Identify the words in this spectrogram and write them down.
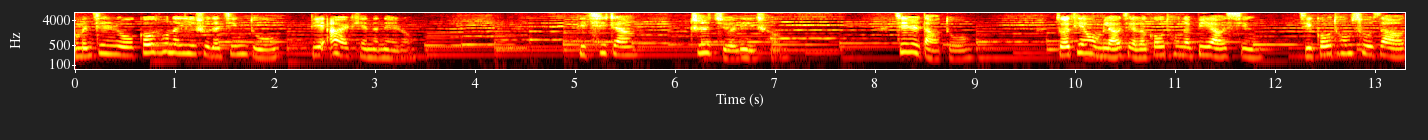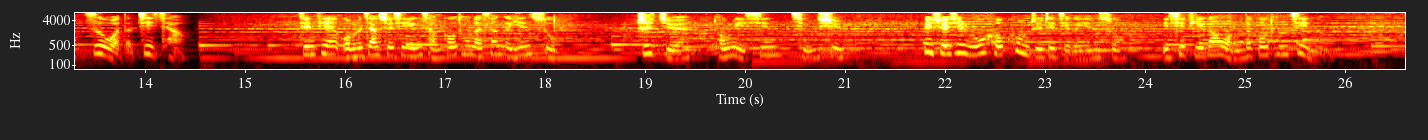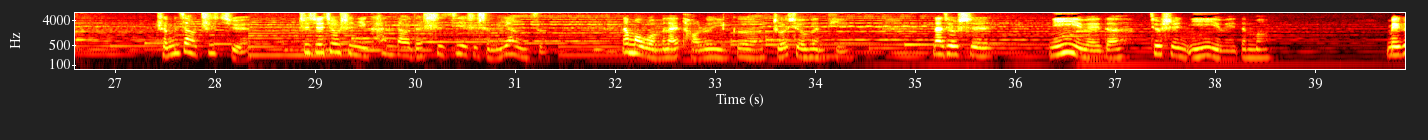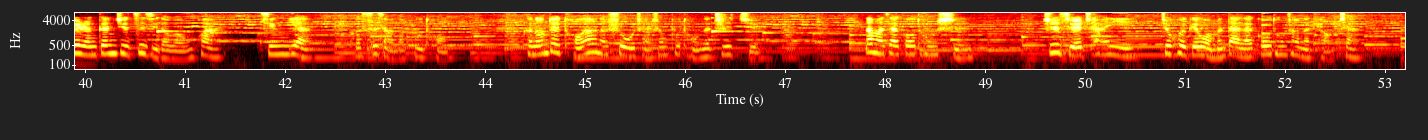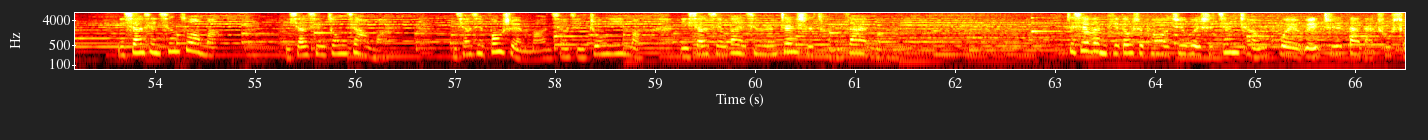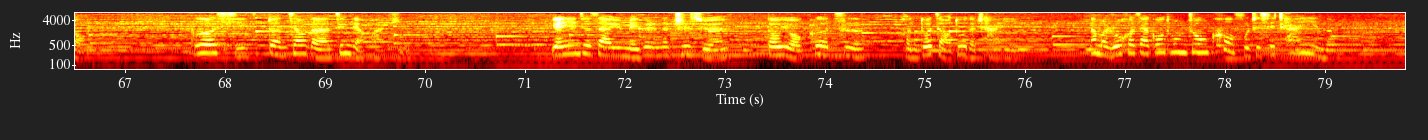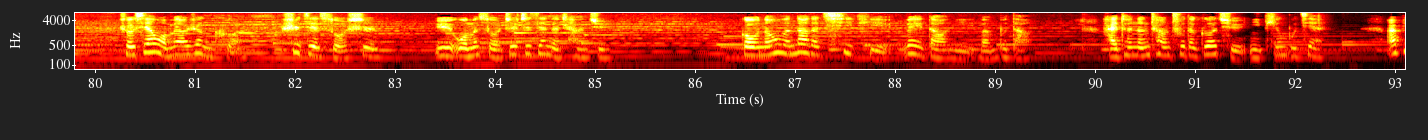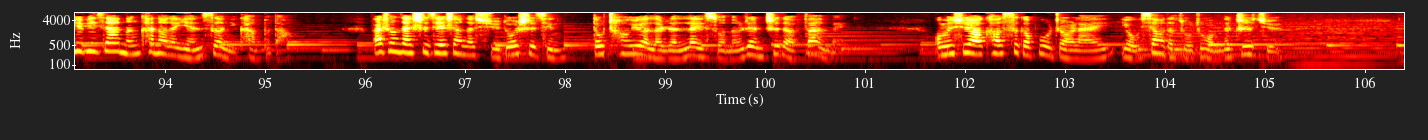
我们进入沟通的艺术的精读第二天的内容，第七章，知觉历程。今日导读：昨天我们了解了沟通的必要性及沟通塑造自我的技巧。今天我们将学习影响沟通的三个因素：知觉、同理心、情绪，并学习如何控制这几个因素，以期提高我们的沟通技能。什么叫知觉？知觉就是你看到的世界是什么样子。那么，我们来讨论一个哲学问题，那就是：你以为的，就是你以为的吗？每个人根据自己的文化、经验和思想的不同，可能对同样的事物产生不同的知觉。那么，在沟通时，知觉差异就会给我们带来沟通上的挑战。你相信星座吗？你相信宗教吗？你相信风水吗？你相信中医吗？你相信外星人真实存在吗？这些问题都是朋友聚会时经常会为之大打出手、割席断交的经典话题。原因就在于每个人的知觉都有各自很多角度的差异。那么，如何在沟通中克服这些差异呢？首先，我们要认可世界所示与我们所知之间的差距。狗能闻到的气体味道你闻不到，海豚能唱出的歌曲你听不见，而皮皮虾能看到的颜色你看不到。发生在世界上的许多事情都超越了人类所能认知的范围。我们需要靠四个步骤来有效地组织我们的知觉：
